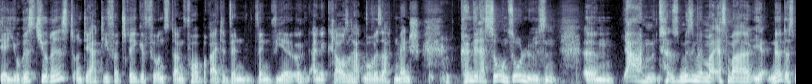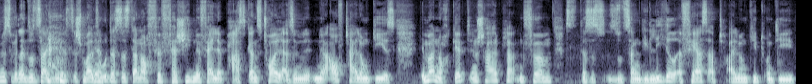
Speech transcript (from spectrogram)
der Jurist Jurist und der hat die Verträge für uns dann vorbereitet, wenn, wenn wir irgendeine Klausel hatten, wo wir sagten, Mensch, können wir das so und so lösen? Ähm, ja, das müssen wir mal erstmal, ja, ne, das müssen wir dann sozusagen juristisch mal ja. so, dass es dann auch für verschiedene Fälle passt. Ganz toll. Also eine Aufteilung, die es immer noch gibt in Schallplattenfirmen, dass es sozusagen die Legal Affairs Abteilung gibt und die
